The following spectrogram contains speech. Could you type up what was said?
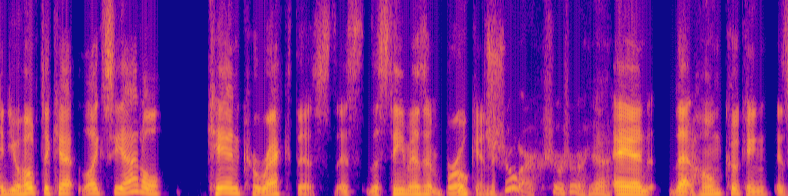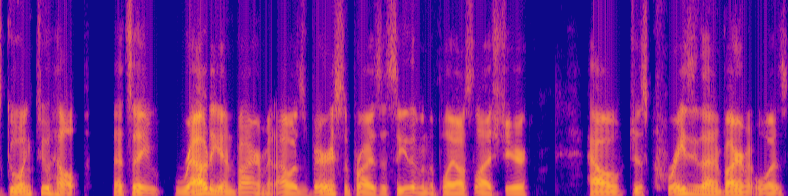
and you hope to get like Seattle can correct this. This this team isn't broken. Sure, sure, sure. Yeah. And that home cooking is going to help. That's a rowdy environment. I was very surprised to see them in the playoffs last year. How just crazy that environment was.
